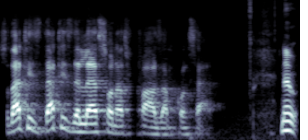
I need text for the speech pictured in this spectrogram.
So that is that is the lesson as far as I'm concerned. Now,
